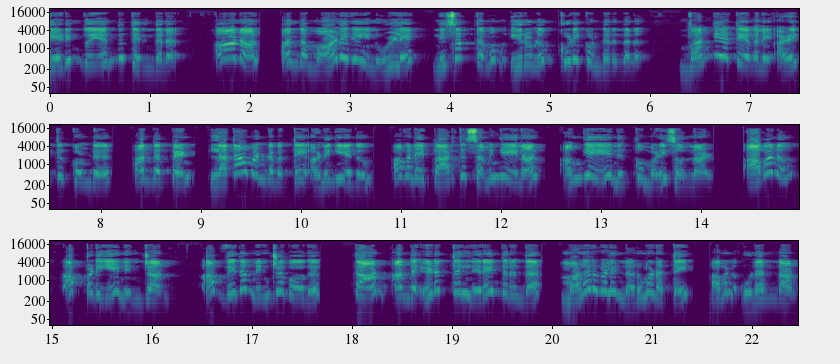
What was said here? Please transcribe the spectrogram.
நெடிந்துயர்ந்து தெரிந்தன. ஆனால் அந்த மாளிகையின் உள்ளே நிசப்தமும் இருளும் குடிக்கொண்டிருந்தன வந்தியத்தேவனை அழைத்துக் கொண்டு அந்த பெண் லதா மண்டபத்தை அணுகியதும் அவனை பார்த்து சமிகையினால் அங்கேயே நிற்கும்படி சொன்னாள். அவனும் அப்படியே நின்றான். அவ்விதம் நின்றபோது தான் அந்த இடத்தில் நிறைந்திருந்த மலர்களின் நறுமணத்தை அவன் உணர்ந்தான்.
